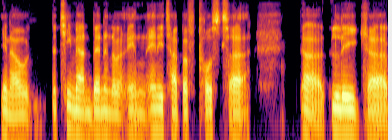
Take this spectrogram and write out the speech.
you know, the team hadn't been in the in any type of post uh, uh, league uh,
